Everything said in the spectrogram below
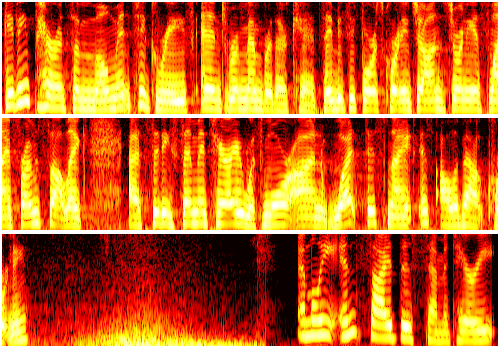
giving parents a moment to grieve and remember their kids. ABC4's Courtney Johns joining us live from Salt Lake uh, City Cemetery with more on what this night is all about. Courtney. Emily, inside this cemetery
